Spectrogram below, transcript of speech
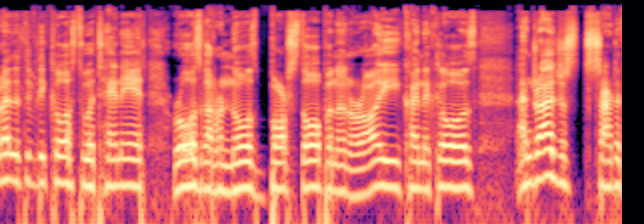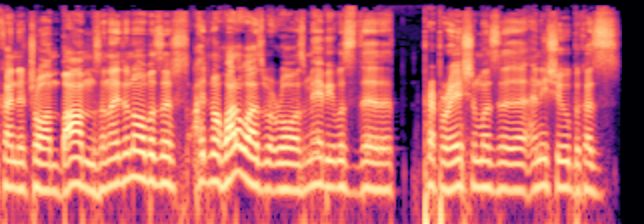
relatively close to a 10-8. Rose got her nose burst open and her eye kind of closed. Andrade just started kind of throwing bombs. And I don't know, was it, I don't know what it was with Rose. Maybe it was the preparation was uh, an issue because,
